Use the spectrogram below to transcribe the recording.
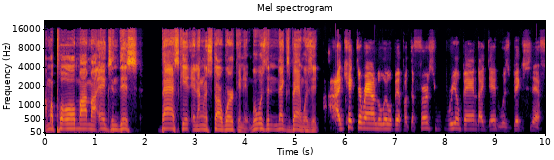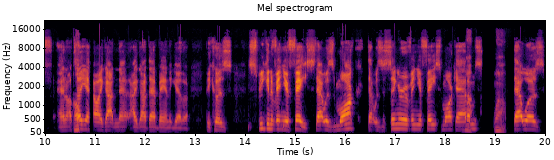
I'm gonna put all my my eggs in this basket and I'm gonna start working it. What was the next band? Was it? I kicked around a little bit, but the first real band I did was Big Sniff, and I'll oh. tell Oh. you how I got in that. I got that band together because speaking of In Your Face, that was Mark. That was the singer of In Your Face, Mark Adams. Wow. That was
